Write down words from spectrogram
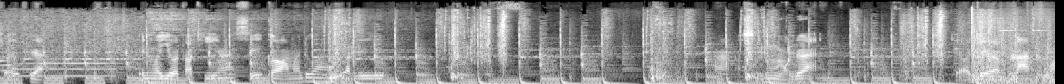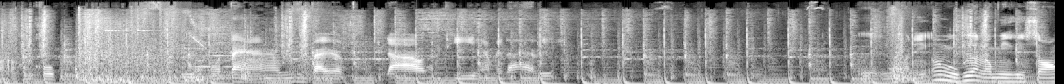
ช่วยเพื่อนเป็นประโยชน์ต่อทีมนะซื้อกล่องมาด้วยอย่าลืมซื้อหมวกด้วย เดี๋ยวเจอแบบลากหัวคมๆหัวแต่วิ่งไปแบบดาวทันทีเนี่ยไม่ได้เลย เออวันนี้โอ้าเพื่อนเรามีซอง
